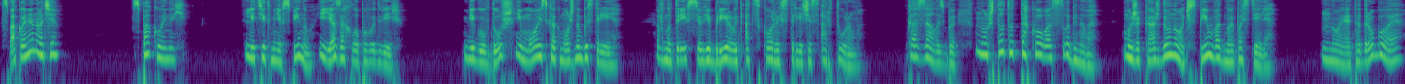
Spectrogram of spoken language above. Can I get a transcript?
«Спокойной ночи!» «Спокойной». Летит мне в спину, и я захлопываю дверь. Бегу в душ и моюсь как можно быстрее. Внутри все вибрирует от скорой встречи с Артуром. Казалось бы, ну что тут такого особенного? Мы же каждую ночь спим в одной постели. Но это другое.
